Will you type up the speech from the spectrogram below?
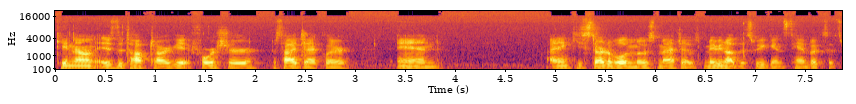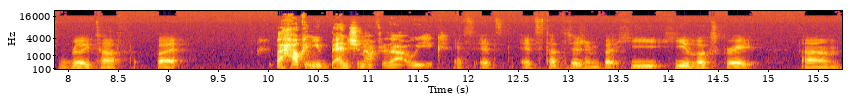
Keenan Allen is the top target for sure, besides Ekeler, and I think he's startable in most matchups. Maybe not this week against Tampa because it's really tough, but But how can you bench him after that week? it's it's it's a tough decision. But he he looks great. Um,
